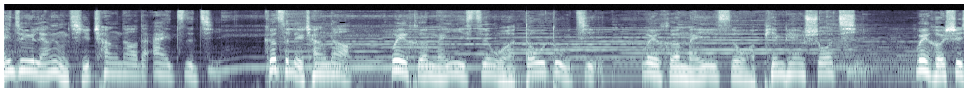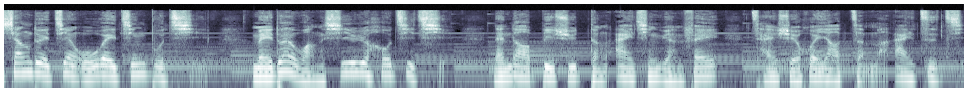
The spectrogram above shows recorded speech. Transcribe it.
来自于梁咏琪唱到的《爱自己》，歌词里唱到：为何没意思我都妒忌，为何没意思我偏偏说起，为何是相对见无味经不起，每段往昔日后记起。难道必须等爱情远飞，才学会要怎么爱自己？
